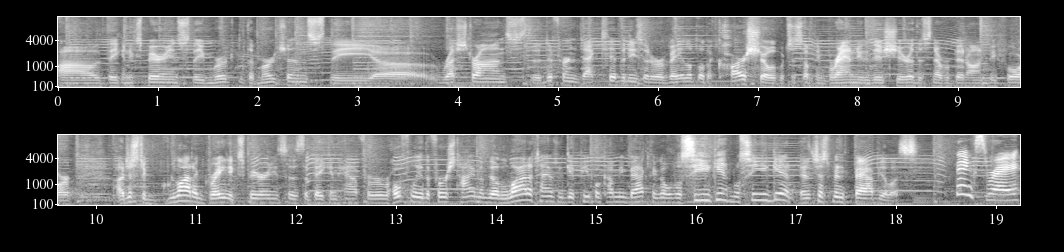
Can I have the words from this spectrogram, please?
Uh, they can experience the, mer the merchants, the uh, restaurants, the different activities that are available, the car show, which is something brand new this year that's never been on before. Uh, just a lot of great experiences that they can have for hopefully the first time. And a lot of times we get people coming back, they go, we'll see you again, we'll see you again. And it's just been fabulous. Thanks, Ray.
